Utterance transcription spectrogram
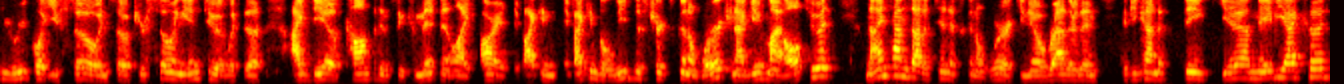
you reap what you sow. And so if you're sowing into it with the idea of confidence and commitment, like, all right, if I can if I can believe this trick's gonna work and I give my all to it, nine times out of ten it's gonna work, you know, rather than if you kind of think, yeah, maybe I could,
